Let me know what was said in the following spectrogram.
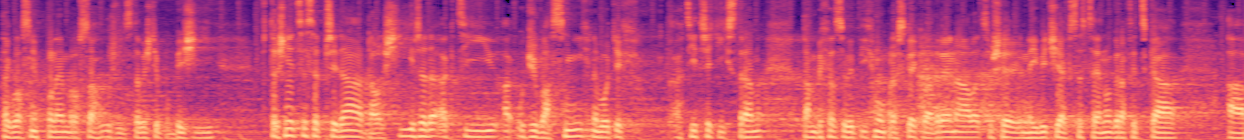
tak vlastně v plném rozsahu už výstaviště poběží tržnici se přidá další řada akcí, a už vlastních nebo těch akcí třetích stran. Tam bych asi vypíchnul Pražské kvadrenále, což je největší akce scénografická a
